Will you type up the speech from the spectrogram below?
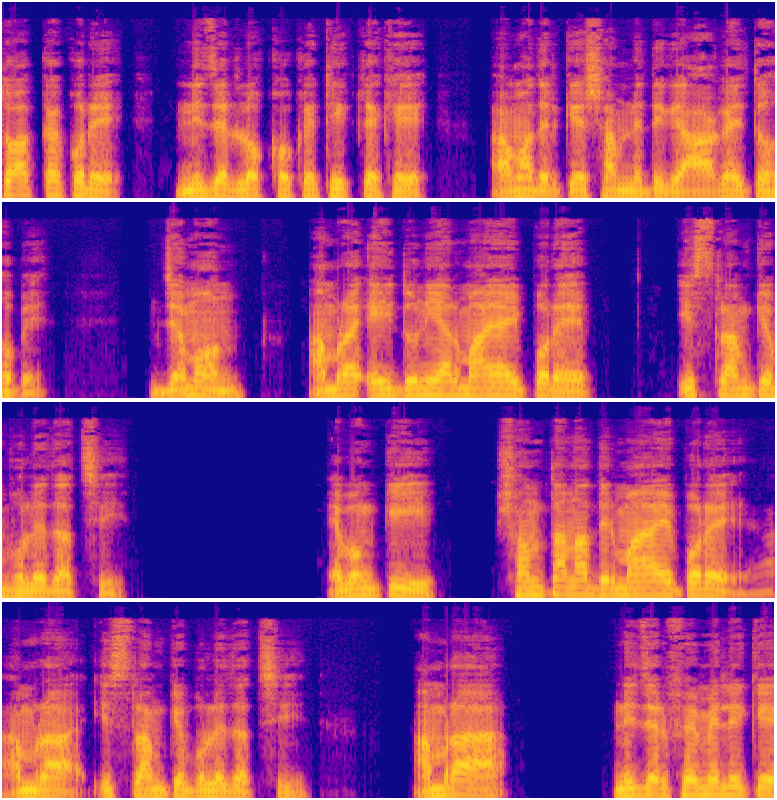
তোয়াক্কা করে নিজের লক্ষ্যকে ঠিক রেখে আমাদেরকে সামনের দিকে আগাইতে হবে। যেমন, আমরা এই দুনিয়ার মায়ায় পড়ে ইসলামকে ভুলে যাচ্ছি। এবং কি, সন্তানাদের মায়ায় পড়ে আমরা ইসলামকে ভুলে যাচ্ছি। আমরা নিজের ফ্যামিলিকে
